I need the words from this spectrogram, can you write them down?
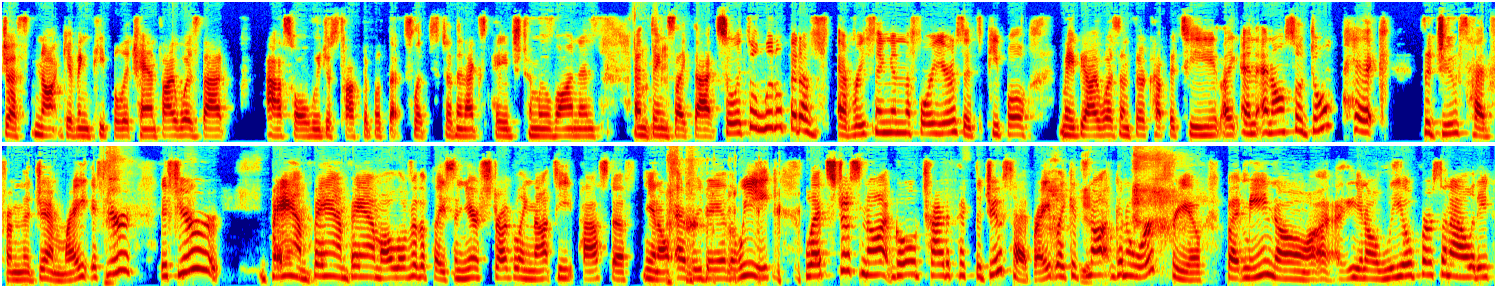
just not giving people a chance. I was that asshole we just talked about that flips to the next page to move on and and things like that so it's a little bit of everything in the four years it's people maybe i wasn't their cup of tea like and and also don't pick the juice head from the gym right if you're if you're bam bam bam all over the place and you're struggling not to eat pasta you know every day of the week. Let's just not go try to pick the juice head right? Like it's Yeah. not going to work for you. But me no I, you know leo personality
